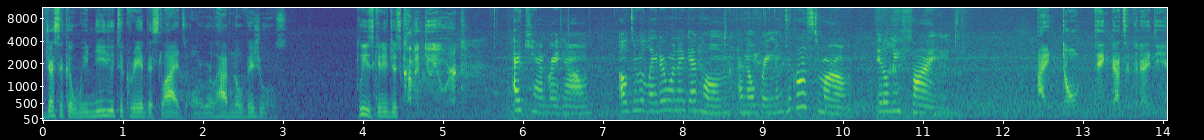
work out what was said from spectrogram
Jessica, we need you to create the slides or we'll have no visuals. Please, can you just come and do your work? I can't right now. I'll do it later when I get home, and I'll bring them to class tomorrow. It'll be fine. I don't think that's a good idea.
